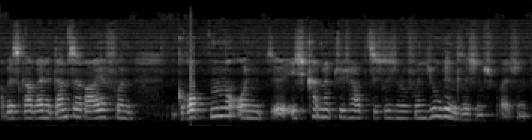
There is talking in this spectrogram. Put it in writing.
Aber es gab eine ganze Reihe von Gruppen und äh, ich kann natürlich hauptsächlich nur von Jugendlichen sprechen,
